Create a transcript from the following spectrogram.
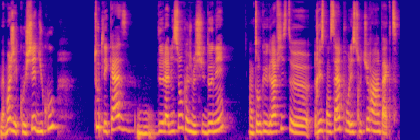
bah moi j'ai coché du coup toutes les cases de la mission que je me suis donnée en tant que graphiste euh, responsable pour les structures à impact.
